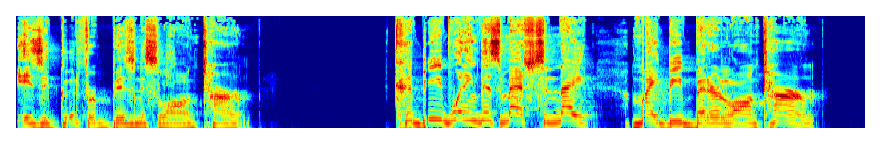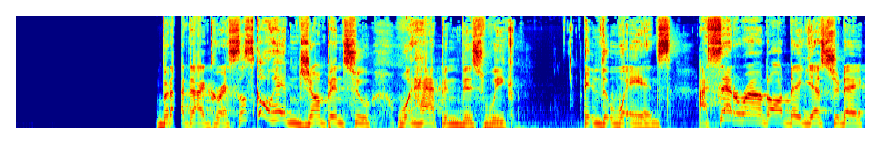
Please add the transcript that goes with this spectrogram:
Is it good for business long term? Khabib winning this match tonight might be better long term. But I digress. Let's go ahead and jump into what happened this week in the weigh ins. I sat around all day yesterday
